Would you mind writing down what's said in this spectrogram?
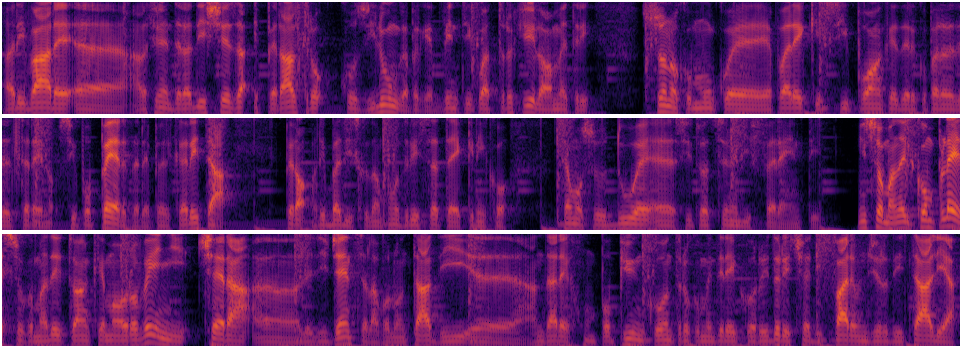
arrivare eh, alla fine della discesa e peraltro così lunga perché 24 km sono comunque parecchi, si può anche recuperare del terreno, si può perdere per carità, però ribadisco da un punto di vista tecnico siamo su due eh, situazioni differenti. Insomma, nel complesso, come ha detto anche Mauro Vegni, c'era eh, l'esigenza, la volontà di eh, andare un po' più incontro, come dire, ai corridori, cioè di fare un Giro d'Italia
